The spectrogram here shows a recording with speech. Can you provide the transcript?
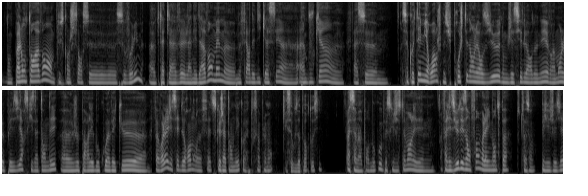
donc pas longtemps avant en plus quand je sors ce, volume euh, peut-être la- l'année d'avant même euh, me faire dédicacer un, bouquin euh, à ce côté miroir, je me suis projeté dans leurs yeux, donc j'ai essayé de leur donner vraiment le plaisir, ce qu'ils attendaient. Euh, je parlais beaucoup avec eux. euh. Enfin voilà, j'essaie de rendre ce que j'attendais, quoi, tout simplement. Et ça vous apporte aussi? Ah, ça m'apporte beaucoup parce que justement, les, enfin, les yeux des enfants, voilà, ils mentent pas, de toute façon. Je veux dire,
